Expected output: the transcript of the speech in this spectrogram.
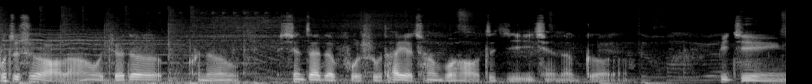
不只是老狼，我觉得可能现在的朴树他也唱不好自己以前的歌了，毕竟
